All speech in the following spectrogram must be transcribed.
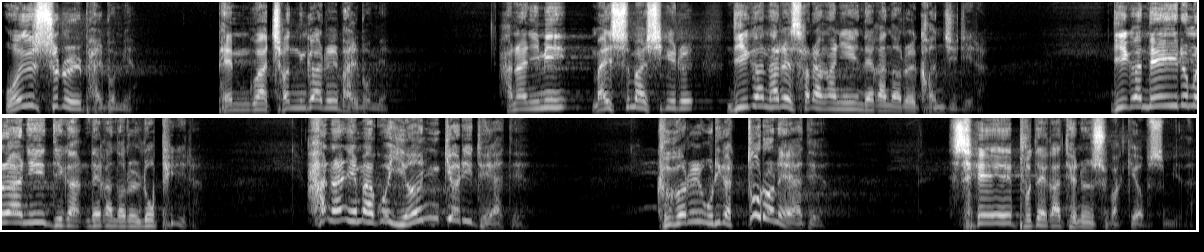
원수를 밟으며 뱀과 전갈을 밟으며 하나님이 말씀하시기를 네가 나를 사랑하니 내가 너를 건지리라. 네가 내 이름을 아니 네가 내가 너를 높이리라. 하나님하고 연결이 돼야 돼요. 그거를 우리가 뚫어내야 돼요. 새 부대가 되는 수밖에 없습니다.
